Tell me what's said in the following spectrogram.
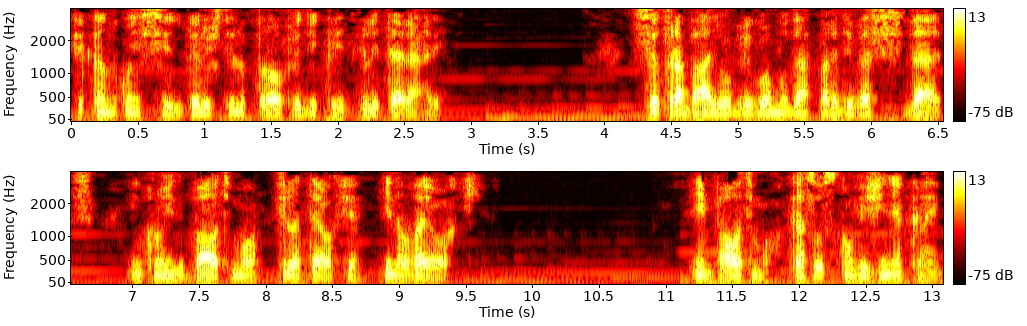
ficando conhecido pelo estilo próprio de crítica literária. Seu trabalho o obrigou a mudar para diversas cidades, incluindo Baltimore, Filadélfia e Nova York. Em Baltimore, casou-se com Virginia Clem,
